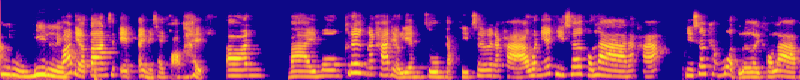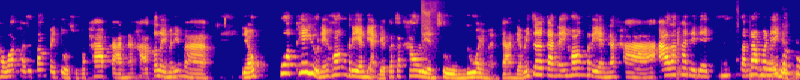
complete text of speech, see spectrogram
คือหนูดิ้นเลยก็เดี๋ยวตอน11เอ้ยไม่ใช่ขออภัยตอนบ่ายโมงครึ่งนะคะ เดี๋ยวเรียนซูมกับทีเชอร์นะคะ วันนี้ทีเชอร์เขาลานะคะทีเชอร์ทั้งหมดเลยเขาลาเพราะว่าเขาจะต้องไปตรวจสุขภาพกันนะคะ ก็เลยไม่ได้มา เดี๋ยว พวกที่อยู่ในห้องเรียนเนี่ยเดี๋ยวก็จะเข้าเรียนซูมด้วยเหมือนกัน เดี๋ยวไปเจอกันในห้องเรียนนะคะ เอาละค่ะเด็กๆสำหรับวันนี้คุณครู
